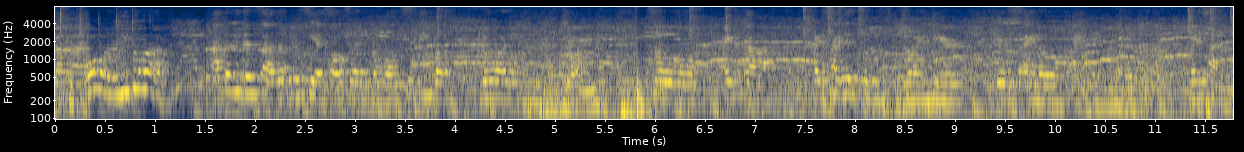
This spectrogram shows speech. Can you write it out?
Uh, Oh, nandito ka. actually, there's WCS also in Bacolod City, but no one joined. So, I, uh, I decided to join here because I know I can may chance.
